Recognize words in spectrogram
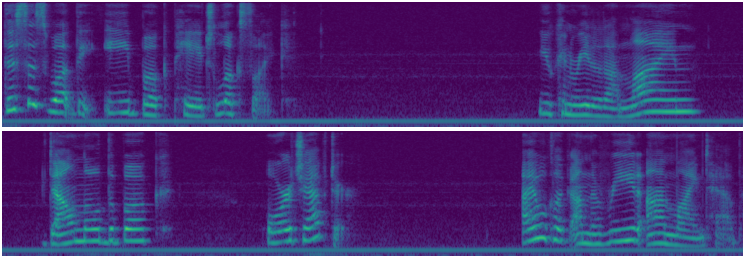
This is what the ebook page looks like. You can read it online, download the book, or a chapter. I will click on the Read Online tab.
